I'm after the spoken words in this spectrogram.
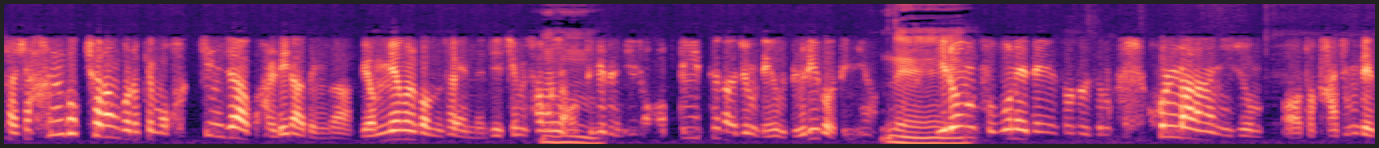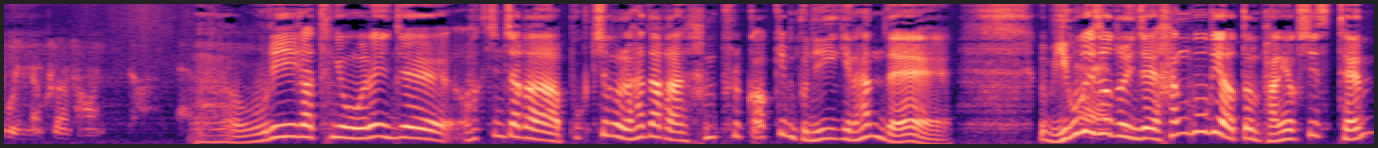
사실 한국처럼 그렇게 뭐 확진자 관리라든가 몇 명을 검사했는지 지금 상황이 음. 어떻게 되는지 업데이트가 좀 매우 느리거든요. 네. 이런 부분에 대해서도 좀 혼란이 좀더 어, 가중되고 있는 그런 상황입니다. 아, 우리 같은 경우는 이제 확진자가 폭증을 하다가 한풀 꺾인 분위기긴 한데 미국에서도 네. 이제 한국의 어떤 방역 시스템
